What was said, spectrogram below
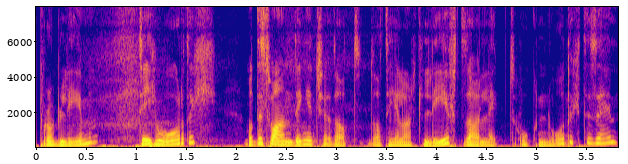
problemen tegenwoordig? Want het is wel een dingetje dat, dat heel hard leeft. Dat lijkt ook nodig te zijn.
